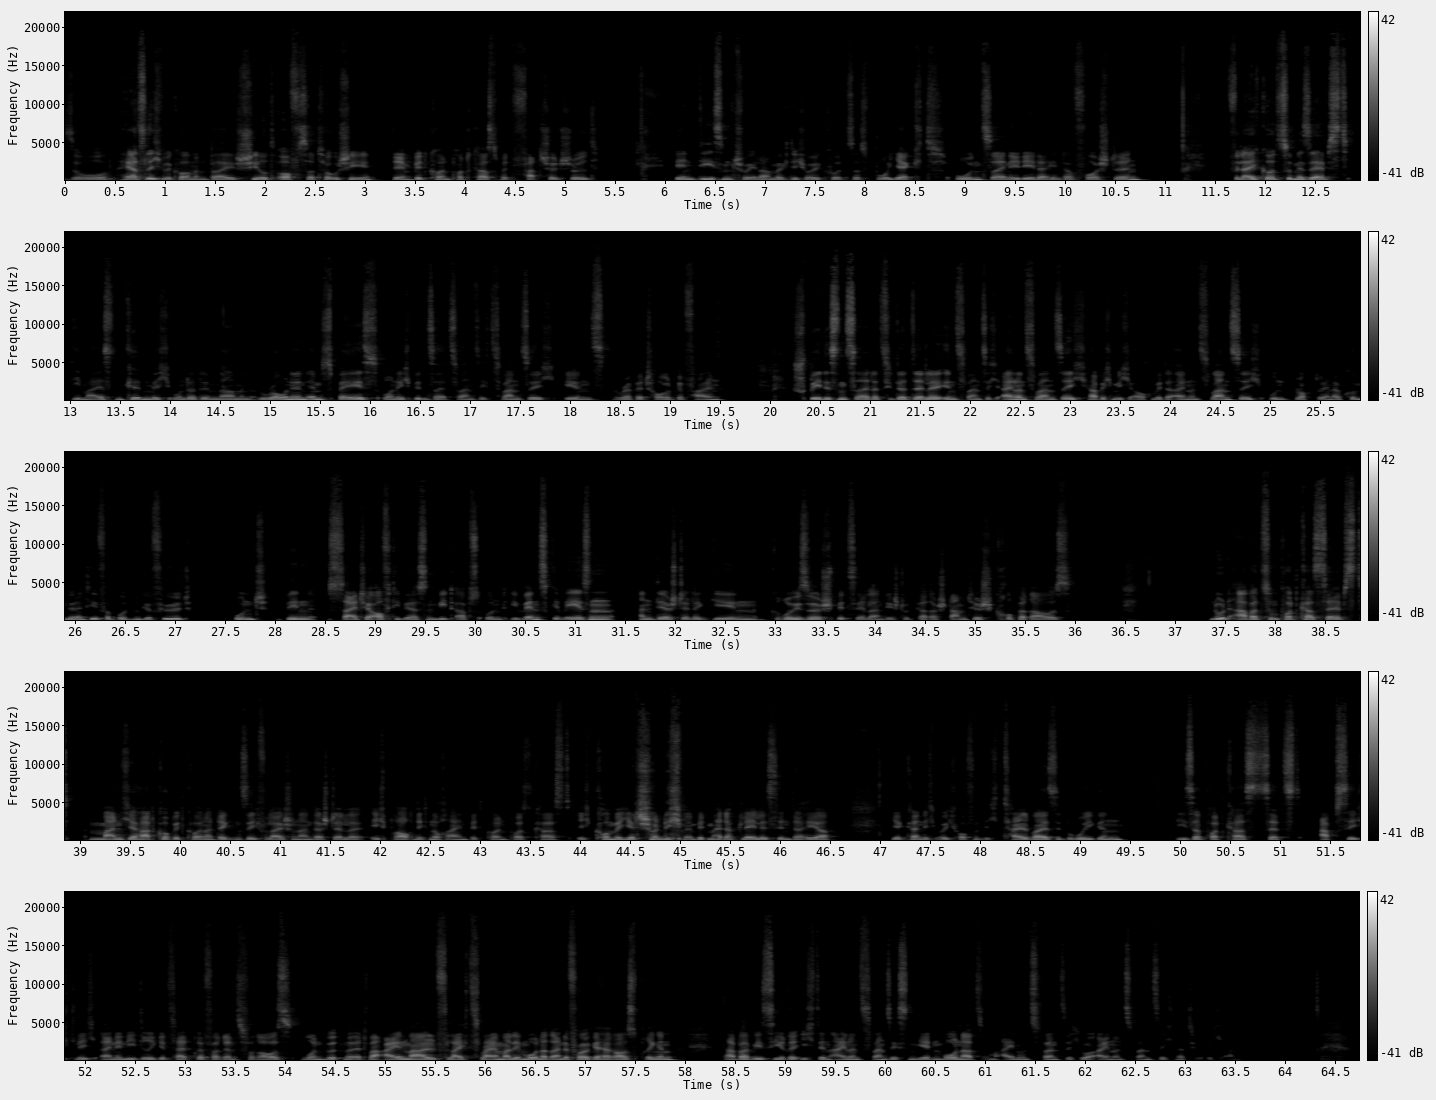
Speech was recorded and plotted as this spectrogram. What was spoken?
So, herzlich willkommen bei Shield of Satoshi, dem Bitcoin-Podcast mit Fatschelschild. In diesem Trailer möchte ich euch kurz das Projekt und seine Idee dahinter vorstellen. Vielleicht kurz zu mir selbst. Die meisten kennen mich unter dem Namen Ronin im Space und ich bin seit 2020 ins Rabbit Hole gefallen. Spätestens seit der Zitadelle in 2021 habe ich mich auch mit der 21 und Blocktrainer Community verbunden gefühlt und bin seither auf diversen Meetups und Events gewesen. An der Stelle gehen Grüße speziell an die Stuttgarter Stammtischgruppe raus. Nun aber zum Podcast selbst. Manche Hardcore-Bitcoiner denken sich vielleicht schon an der Stelle, ich brauche nicht noch einen Bitcoin-Podcast. Ich komme jetzt schon nicht mehr mit meiner Playlist hinterher. Hier kann ich euch hoffentlich teilweise beruhigen. Dieser Podcast setzt absichtlich eine niedrige Zeitpräferenz voraus und wird nur etwa einmal, vielleicht zweimal im Monat eine Folge herausbringen. Dabei visiere ich den 21. jeden Monats um 21.21 Uhr 21 natürlich an.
